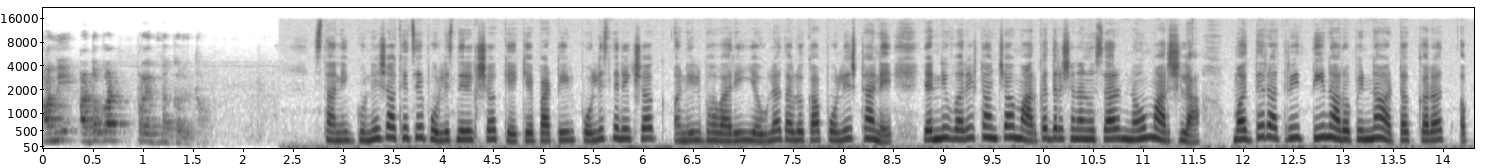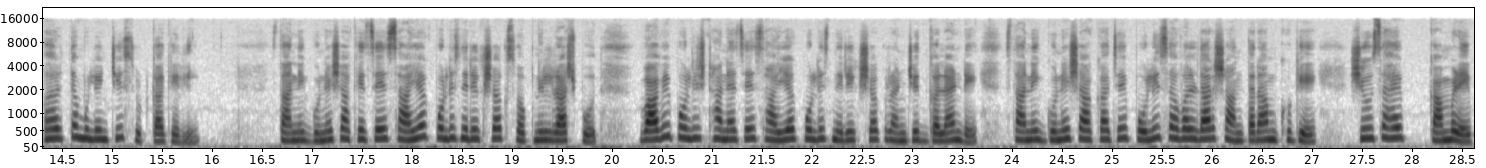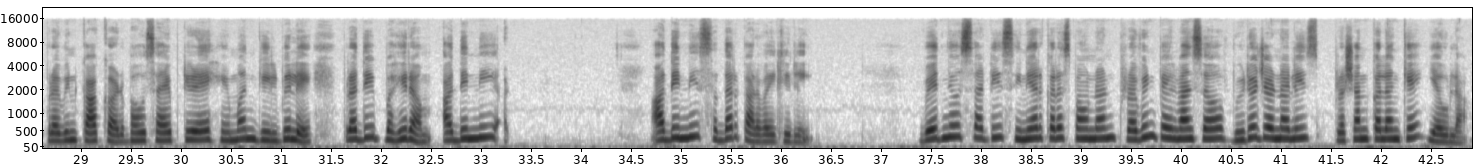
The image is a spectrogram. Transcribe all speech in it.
आम्ही आटोकाट प्रयत्न करीत आहोत. स्थानिक गुन्हे शाखेचे पोलीस निरीक्षक के के पाटील पोलीस निरीक्षक अनिल भवारी येवला तालुका पोलीस ठाणे यांनी वरिष्ठांच्या मार्गदर्शनानुसार नऊ मार्चला मध्यरात्री तीन आरोपींना अटक करत अपहृत्य मुलींची सुटका केली. स्थानिक गुन्हे शाखेचे सहाय्यक पोलीस निरीक्षक स्वप्नील राजपूत वावी पोलीस ठाण्याचे सहाय्यक पोलीस निरीक्षक रणजित गलांडे स्थानिक गुन्हे शाखाचे पोलीस हवालदार शांताराम घुगे शिवसाहेब कांबळे प्रवीण काकड भाऊसाहेब टिळे हेमंत गिलबिले प्रदीप बहिरम आदींनी आदींनी सदर कारवाई केली. वेद न्यूजसाठी सिनियर करस्पॉन्डंट प्रवीण पेहलवानसह व्हिडिओ जर्नलिस्ट प्रशांत कलंके येवला.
